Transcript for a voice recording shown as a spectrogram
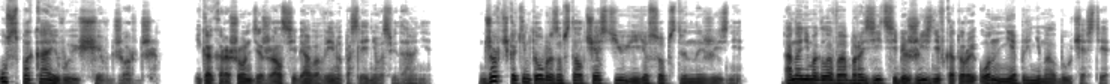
успокаивающее в Джордже и как хорошо он держал себя во время последнего свидания. Джордж каким-то образом стал частью ее собственной жизни. Она не могла вообразить себе жизни, в которой он не принимал бы участия.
